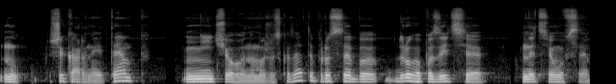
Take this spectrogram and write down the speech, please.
ну, шикарний темп. Нічого не можу сказати про себе. Друга позиція на цьому все.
